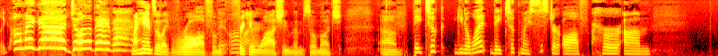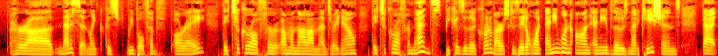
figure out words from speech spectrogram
like, oh my god, toilet paper. My hands are like raw from freaking washing them so much. Um, they took you know what they took my sister off her um her uh medicine like because we both have ra they took her off her i'm not on meds right now they took her off her meds because of the coronavirus because they don't want anyone on any of those medications that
